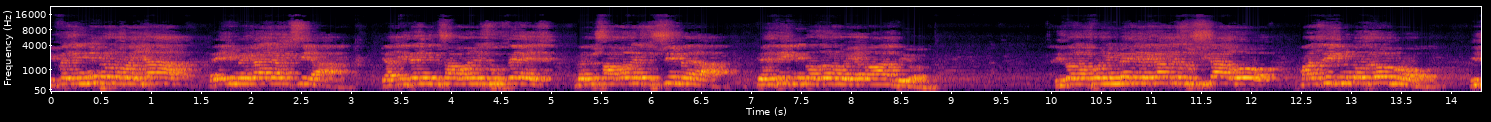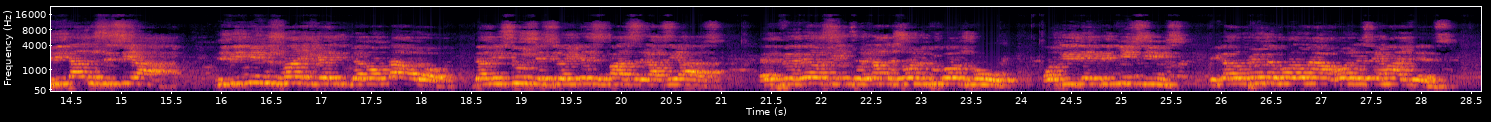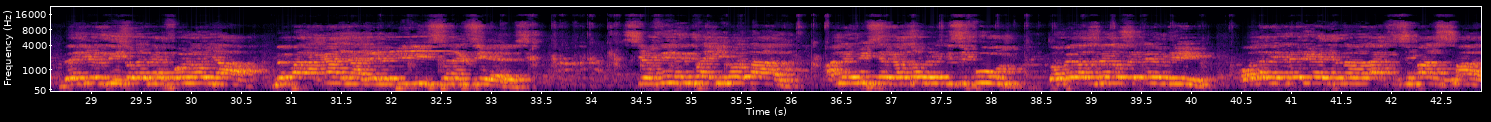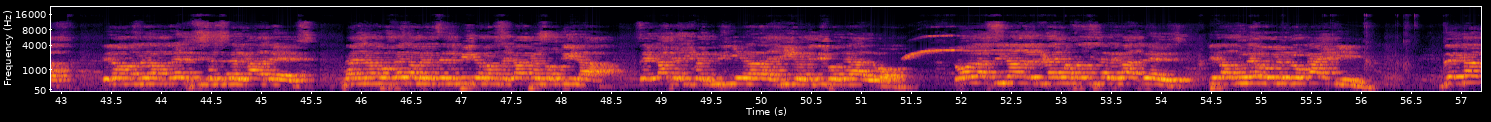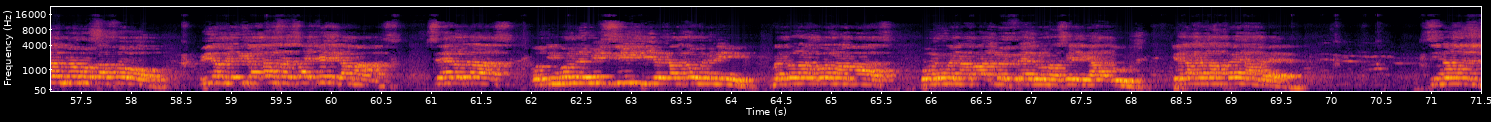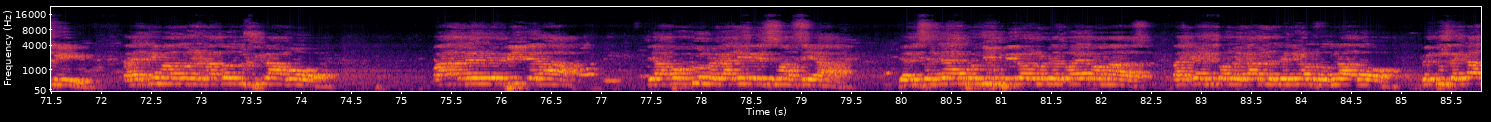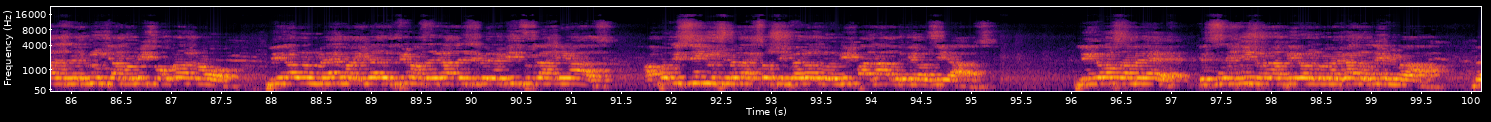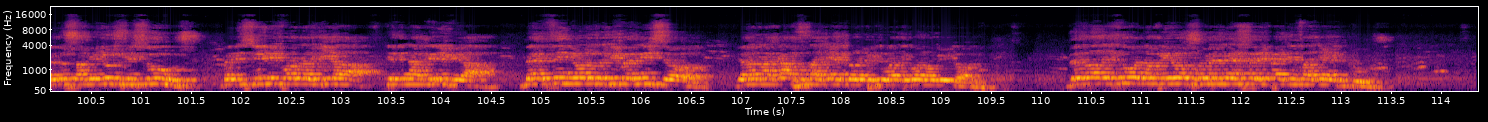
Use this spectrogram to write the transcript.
Η φετινή πρωτομαγιά έχει μεγάλη αξία γιατί δένει τους αγώνες του χθες με τους αγώνες του σήμερα και δείχνει το δρόμο για το αύριο. Οι δολοφονημένοι εργάτες του Σικάγο μας δείχνουν τον δρόμο. Η δικιά τους θυσία, η δική τους μάχη για το οκτάωρο, για μισθούς και συλλογικές συμβάσεις εργασίας. Επιβεβαίωση για τους εργάτες όλου του κόσμου ότι οι διεκδικήσεις ικανοποιούνται μόνο με αγώνες και μάχες. Δεν κερδίζονται με ευχολόγια, με παρακάλια και με πηγήσεις ελεξίες. Σκεφτείτε τι θα γινόταν αν εμείς οι εργαζόμενοι της ΥΠΟΥΤ τον περασμένο Σεπτέμβρη, όταν η εταιρεία ήθελε να αλλάξει τις συμβάσεις μας και να μας μετατρέψει σε συνεργάτες, να εναποθέταμε τις ελπίδες μας σε κάποιο σωτήρα, σε κάποια κυβερνητική εναλλαγή ή οτιδήποτε άλλο. Τώρα συνάδελφοι θα ήμασταν συνεργάτες και θα δουλεύουμε με μπλοκάκι. Δεν κάναμε όμως αυτό. Πήραμε την κατάσταση στα χέρια μας, ξέροντας ότι μόνο εμείς οι ίδιοι οι εργαζόμενοι με τον αγώνα μας μπορούμε να βάλουμε φρένο στα σχέδιά τους. Και τα καταφέραμε. Συνάδελφοι, τα αιτήματα των εργατών του Σικάγο παραμένουν επίκαιρα και αποκτούν μεγαλύτερη σημασία. Γιατί σε μια εποχή που πληρώνουμε με το αίμα μας τα κέρδη των μεγάλων εταιριών στον κλάδο, με τους δεκάδες νεκρούς για νομή στον χρόνο, πληρώνουν με αίμα και οι αδελφοί μας εργάτες στην περιοχή της Ουκρανίας από τη σύγκρουση μεταξύ των συμφερόντων ΗΠΑ, ΝΑΤΟ και Ρωσίας. Πληρώσαμε και συνεχίζουμε να πληρώνουμε μεγάλο τίμημα με τους χαμηλούς μισθούς, με τη σκληρή φορολογία και την ακρίβεια, με ευθύνη όλων των κυβερνήσεων για να ανακάψουν τα κέρδη των επιχειρηματικών ομίλων. Δεν θα δεχτούμε να πληρώσουμε με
